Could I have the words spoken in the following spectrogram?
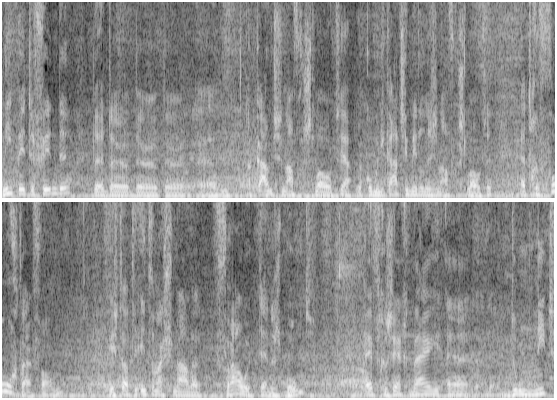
Niet meer te vinden. De, de, de, de ehm, accounts zijn afgesloten. Ja. De communicatiemiddelen zijn afgesloten. Het gevolg daarvan is dat de Internationale Vrouwentennisbond heeft gezegd... wij eh, doen niet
